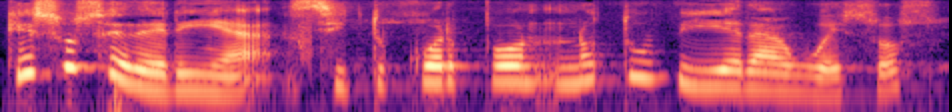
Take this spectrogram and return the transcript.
¿Qué sucedería si tu cuerpo no tuviera huesos?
